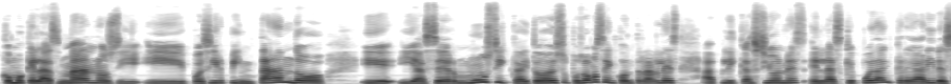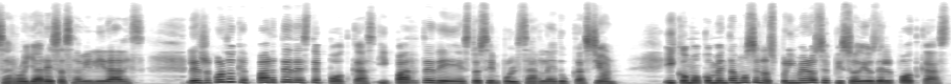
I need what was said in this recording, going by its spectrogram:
como que las manos y, y pues ir pintando y, y, hacer música y todo eso, pues vamos a encontrarles aplicaciones en las que puedan crear y desarrollar esas habilidades. Les recuerdo que parte de este podcast y parte de esto es impulsar la educación. Y como comentamos en los primeros episodios del podcast,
